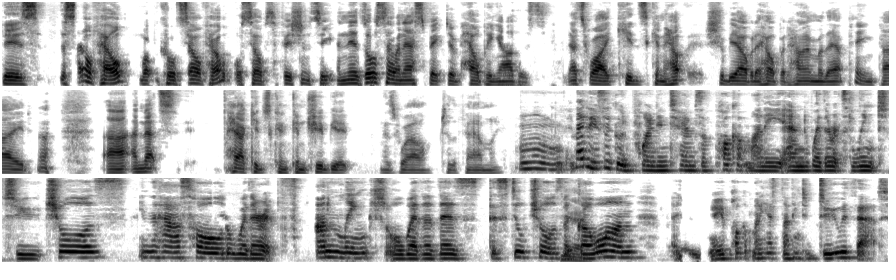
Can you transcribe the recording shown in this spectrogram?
There's the self help, what we call self help or self sufficiency, and there's also an aspect of helping others. That's why kids can help, should be able to help at home without being paid, uh, and that's how kids can contribute as well to the family. Mm, that is a good point in terms of pocket money and whether it's linked to chores in the household or whether it's unlinked or whether there's there's still chores that yeah. go on. You know, your pocket money has nothing to do with that.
